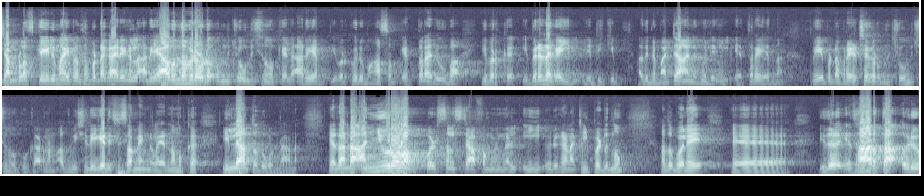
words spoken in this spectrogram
ശമ്പള സ്കെയിലുമായി ബന്ധപ്പെട്ട കാര്യങ്ങൾ അറിയാവുന്നവരോട് ഒന്ന് ചോദിച്ചു നോക്കിയാൽ അറിയാം. ഇവർക്കൊരു മാസം എത്ര രൂപ ഇവർക്ക് ഇവരുടെ കയ്യിൽ ലഭിക്കും? അതിന്റെ മറ്റ് ആനുകൂല്യങ്ങൾ എത്രയെന്ന് പ്രിയപ്പെട്ട പ്രേക്ഷകർ ഒന്ന് ചോദിച്ചു നോക്കൂ. കാരണം അത് വിശദീകരിച്ച സമയങ്ങളെ നമുക്ക് ഇല്ലാത്തതുകൊണ്ടാണ് ഏതാണ്ട് അഞ്ഞൂറോളം പേഴ്സണൽ സ്റ്റാഫ് അംഗങ്ങൾ ഈ ഒരു കണക്കിൽ പെടുന്നു. അതുപോലെ ഇത് യഥാർത്ഥ ഒരു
